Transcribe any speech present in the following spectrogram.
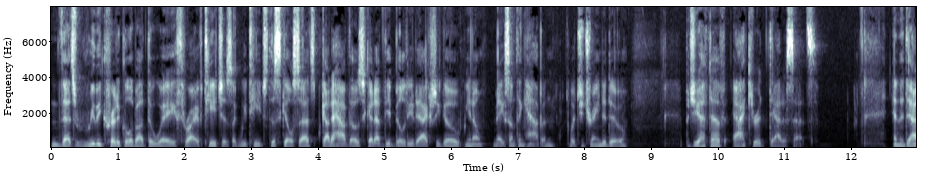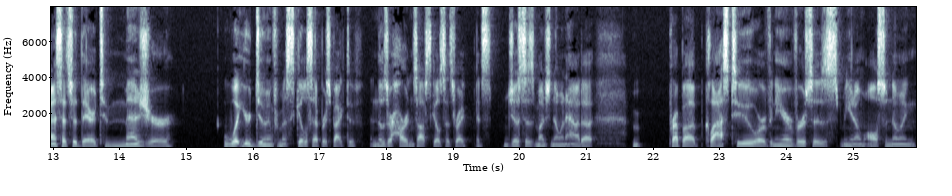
that's really critical about the way Thrive teaches. Like we teach the skill sets, got to have those. Got to have the ability to actually go, you know, make something happen, what you train to do. But you have to have accurate data sets. And the data sets are there to measure what you're doing from a skill set perspective. And those are hard and soft skill sets, right? It's just as much knowing how to prep a class two or veneer versus, you know, also knowing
